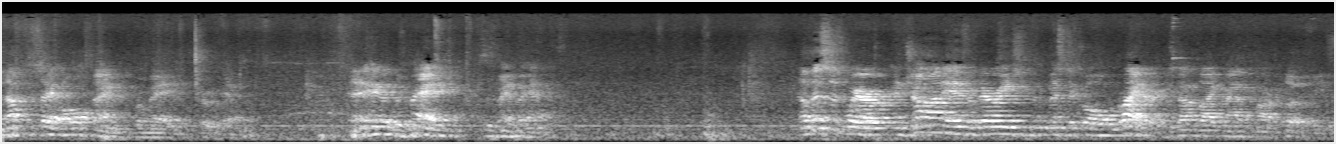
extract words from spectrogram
Enough to say all things were made through him. And anything that was made was made by him. Now this is where, and John is a very mystical writer. He's not like Matthew Mark Luke. He's,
